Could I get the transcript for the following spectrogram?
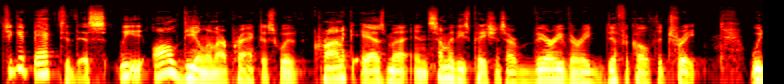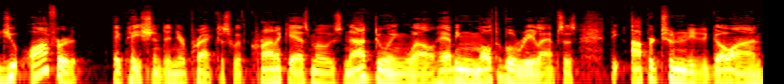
to get back to this, we all deal in our practice with chronic asthma, and some of these patients are very, very difficult to treat. Would you offer a patient in your practice with chronic asthma who's not doing well, having multiple relapses, the opportunity to go on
